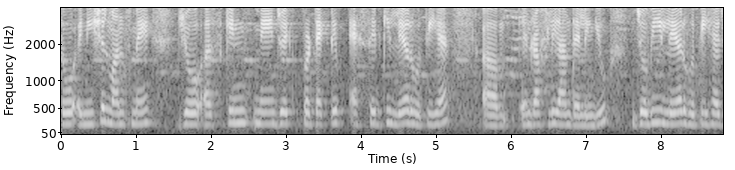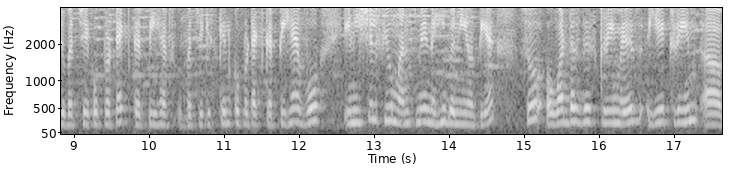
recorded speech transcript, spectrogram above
तो इनिशियल मंथ्स में जो स्किन uh, में जो एक प्रोटेक्टिव एसिड की लेयर होती है इन रफली आई एम टेलिंग यू जो भी लेयर होती है जो बच्चे को प्रोटेक्ट करती है बच्चे की स्किन को प्रोटेक्ट करती है वो इनिशियल फ्यू मंथ्स में नहीं बनी होती है. So what does this cream is ये क्रीम uh,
